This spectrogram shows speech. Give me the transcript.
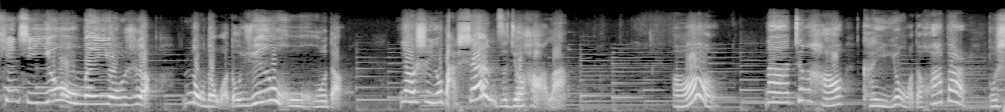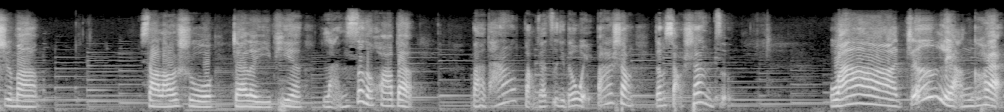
天气又闷又热，弄得我都晕乎乎的。要是有把扇子就好了。哦，那正好可以用我的花瓣，不是吗？小老鼠摘了一片蓝色的花瓣，把它绑在自己的尾巴上当小扇子。哇，真凉快！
